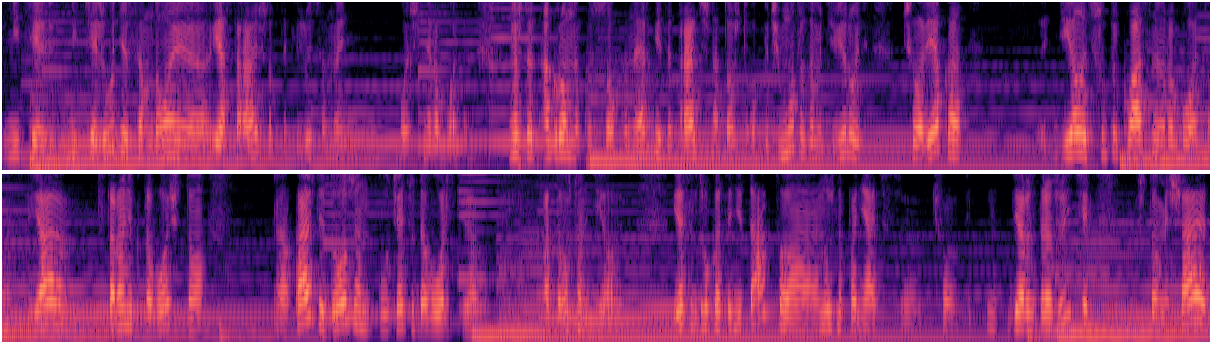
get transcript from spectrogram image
не те, не те люди со мной, я стараюсь, чтобы такие люди со мной больше не работали. Потому что это огромный кусок энергии ты тратишь на то, чтобы почему-то замотивировать человека делать супер классную работу. Я сторонник того, что э, каждый должен получать удовольствие от того, что он делает. Если вдруг это не так, э, нужно понять, э, что, ну, где раздражитель, что мешает.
